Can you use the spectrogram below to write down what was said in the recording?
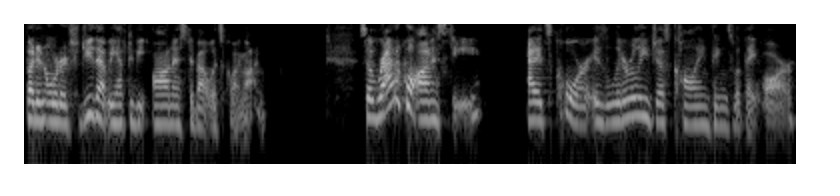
But in order to do that, we have to be honest about what's going on. So radical honesty at its core is literally just calling things what they are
